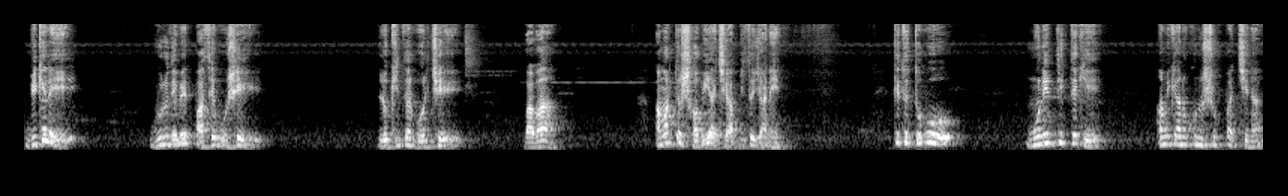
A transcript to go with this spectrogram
বিকেলে গুরুদেবের পাশে বসে লক্ষিন্দর বলছে, বাবা, আমার তো সবই আছে, আপনি তো জানেন। কিন্তু তবুও মনের দিক থেকে আমি কেন কোনো সুখ পাচ্ছি না?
